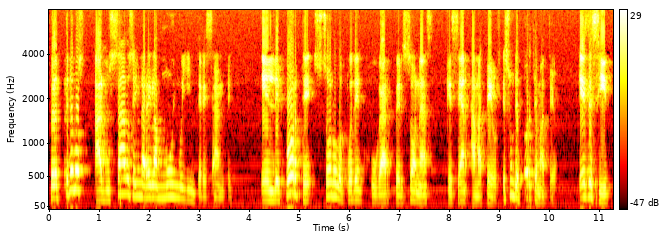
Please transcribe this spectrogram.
Pero tenemos abusados hay una regla muy, muy interesante. El deporte solo lo pueden jugar personas que sean amateurs. Es un deporte amateur. Es decir,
